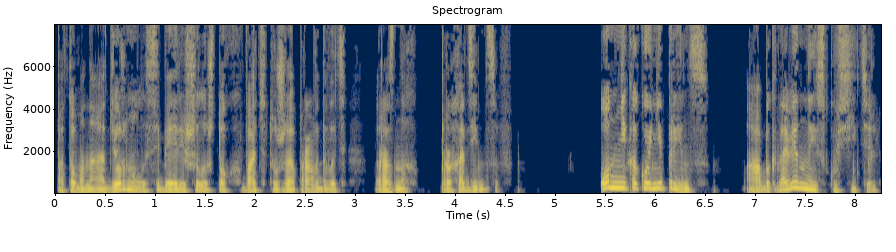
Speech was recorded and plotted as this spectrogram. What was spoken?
Потом она одернула себя и решила, что хватит уже оправдывать разных проходимцев. Он никакой не принц, а обыкновенный искуситель.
